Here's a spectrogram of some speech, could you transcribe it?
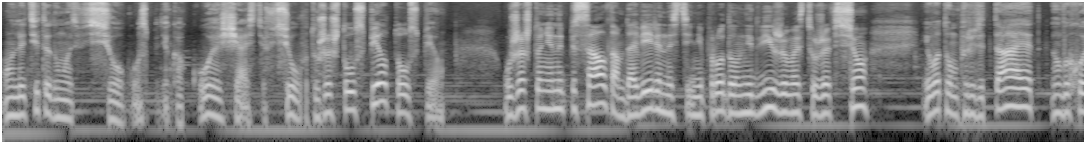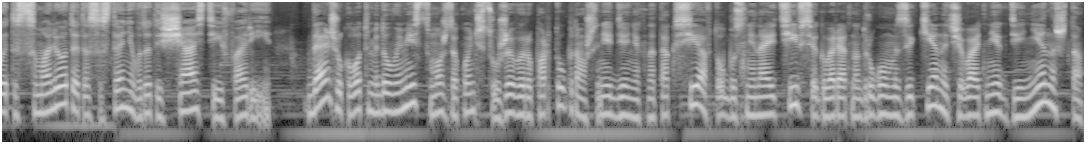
он летит и думает, все, господи, какое счастье, все, вот уже что успел, то успел. Уже что не написал, там, доверенности, не продал недвижимость, уже все. И вот он прилетает, он выходит из самолета, это состояние вот этой счастья, эйфории. Дальше у кого-то медовый месяц может закончиться уже в аэропорту, потому что нет денег на такси, автобус не найти, все говорят на другом языке, ночевать негде и не на что.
